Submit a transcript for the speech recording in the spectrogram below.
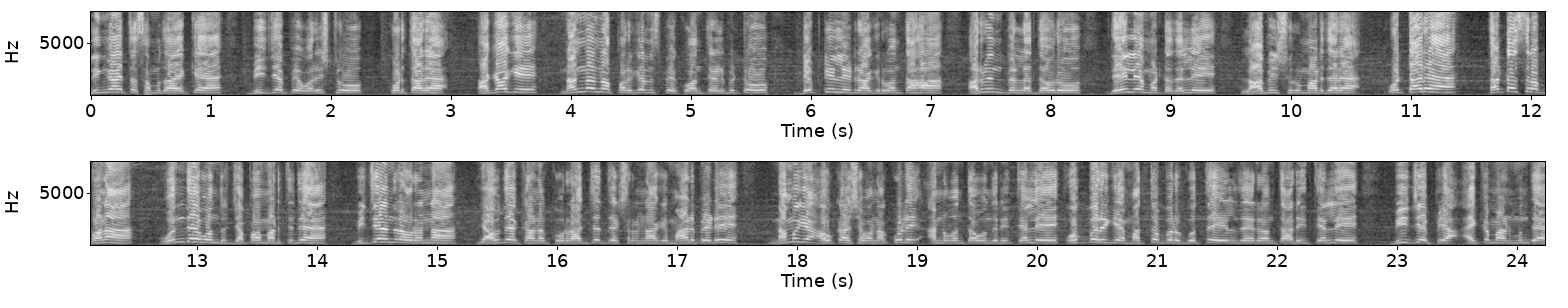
ಲಿಂಗಾಯತ ಸಮುದಾಯಕ್ಕೆ ಬಿ ಜೆ ಪಿ ವರಿಷ್ಠರು ಕೊಡ್ತಾರೆ. ಹಾಗಾಗಿ ನನ್ನನ್ನು ಪರಿಗಣಿಸಬೇಕು ಅಂತ ಹೇಳಿಬಿಟ್ಟು ಡೆಪ್ಟಿ ಲೀಡರ್ ಆಗಿರುವಂತಹ ಅರವಿಂದ್ ಬೆಲ್ಲದ್ದವರು ದೆಹಲಿಯ ಮಟ್ಟದಲ್ಲಿ ಲಾಬಿ ಶುರು ಮಾಡಿದ್ದಾರೆ. ಒಟ್ಟಾರೆ ತಟಸ್ಥ ಬಣ ಒಂದೇ ಒಂದು ಜಪ ಮಾಡ್ತಿದೆ. ವಿಜೇಂದ್ರ ಅವರನ್ನು ಯಾವುದೇ ಕಾರಣಕ್ಕೂ ರಾಜ್ಯಾಧ್ಯಕ್ಷರನ್ನಾಗಿ ಮಾಡಬೇಡಿ. ನಮಗೆ ಅವಕಾಶವನ್ನು ಕೊಡಿ ಅನ್ನುವಂಥ ಒಂದು ರೀತಿಯಲ್ಲಿ ಒಬ್ಬರಿಗೆ ಮತ್ತೊಬ್ಬರು ಗೊತ್ತೇ ಇಲ್ಲದೆ ಇರುವಂಥ ರೀತಿಯಲ್ಲಿ ಬಿಜೆಪಿಯ ಹೈಕಮಾಂಡ್ ಮುಂದೆ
